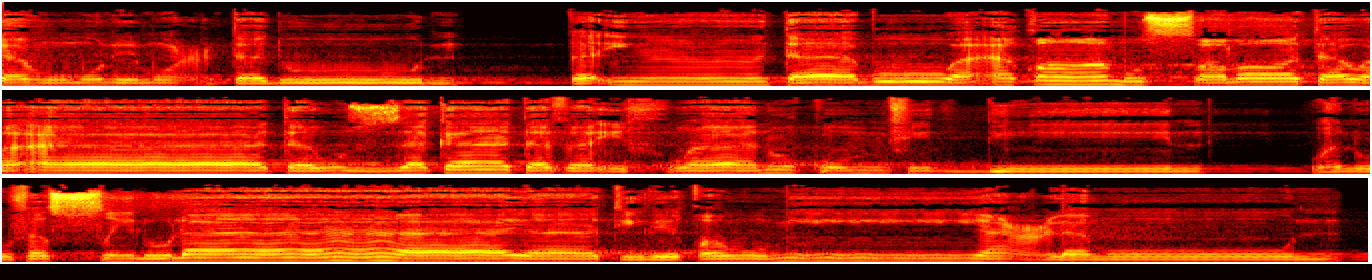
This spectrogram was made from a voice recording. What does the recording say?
هم المعتدون فإن تابوا وأقاموا الصلاة وآتوا الزكاة فإخوانكم في الدين ونفصل الآيات لقوم يعلمون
